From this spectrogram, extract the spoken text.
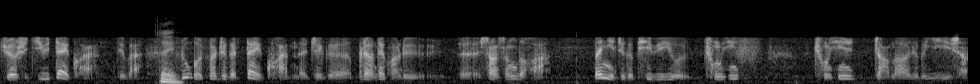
主要是基于贷款，对吧？对。如果说这个贷款的这个不良贷款率呃上升的话，那你这个 PB 又重新重新涨到这个一以上，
